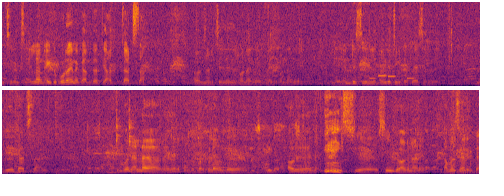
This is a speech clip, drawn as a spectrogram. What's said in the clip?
இன்சூரன்ஸ் எல்லாம் நைட்டு பூரா எனக்கு அந்த தியா தாட்ஸ் தான். அவர் நடித்தது இது பண்ணது ஃபைட் பண்ணது அந்த எண்டு சீனில் தங்கச்சிக்கிட்ட பேசுகிறது இதே தாட்ஸ் தான். ரொம்ப நல்ல ஒரு இது. அந்த படத்தில் வந்து அவர் ஷீல்டு வாங்கினார் கமல் சார்கிட்ட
